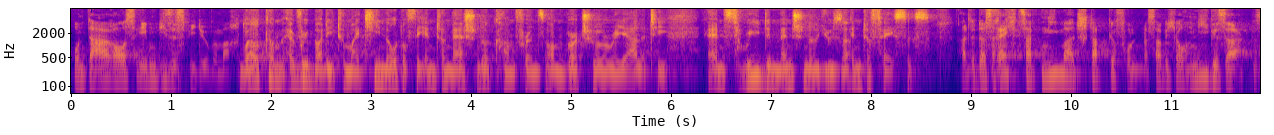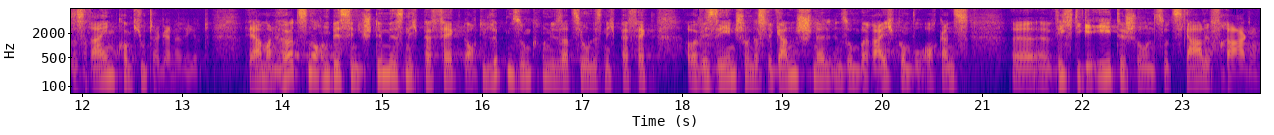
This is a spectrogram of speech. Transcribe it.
und daraus eben dieses Video gemacht. Welcome everybody to my keynote of the International Conference on Virtual virtual reality and three-dimensional user interfaces. Also das Rechts hat niemals stattgefunden. Das habe ich auch nie gesagt. Das ist rein computergeneriert. Ja, man hört es noch ein bisschen. Die Stimme ist nicht perfekt. Auch die Lippensynchronisation ist nicht perfekt. Aber wir sehen schon, dass wir ganz schnell in so einen Bereich kommen, wo auch ganz äh, wichtige ethische und soziale Fragen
